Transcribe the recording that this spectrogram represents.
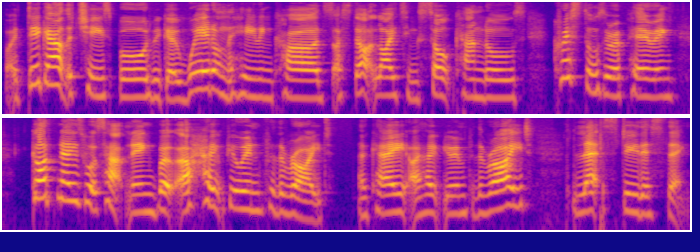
but I dig out the cheese board, we go weird on the healing cards, I start lighting salt candles, crystals are appearing. God knows what's happening, but I hope you're in for the ride. Okay, I hope you're in for the ride. Let's do this thing.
